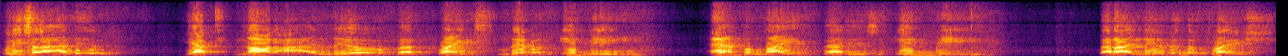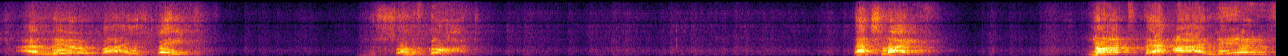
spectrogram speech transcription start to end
When he said, I live, yet not I live, but Christ liveth in me. And the life that is in me, that I live in the flesh, I live by faith in the Son of God. That's life. Not that I live.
